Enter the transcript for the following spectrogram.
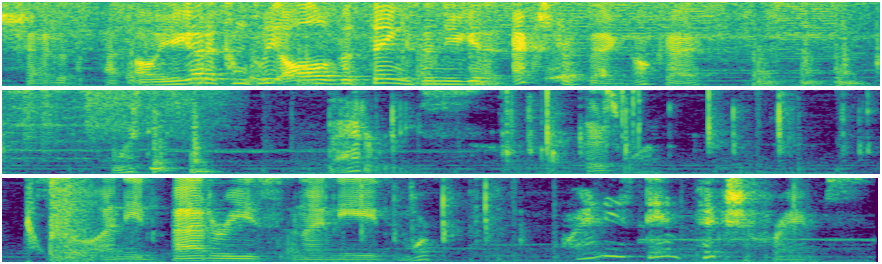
Shadow the past. Oh, you gotta complete all of the things, then you get an extra thing. Okay. Where are these batteries? Oh, there's one. So I need batteries, and I need more... Where are these damn picture frames?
